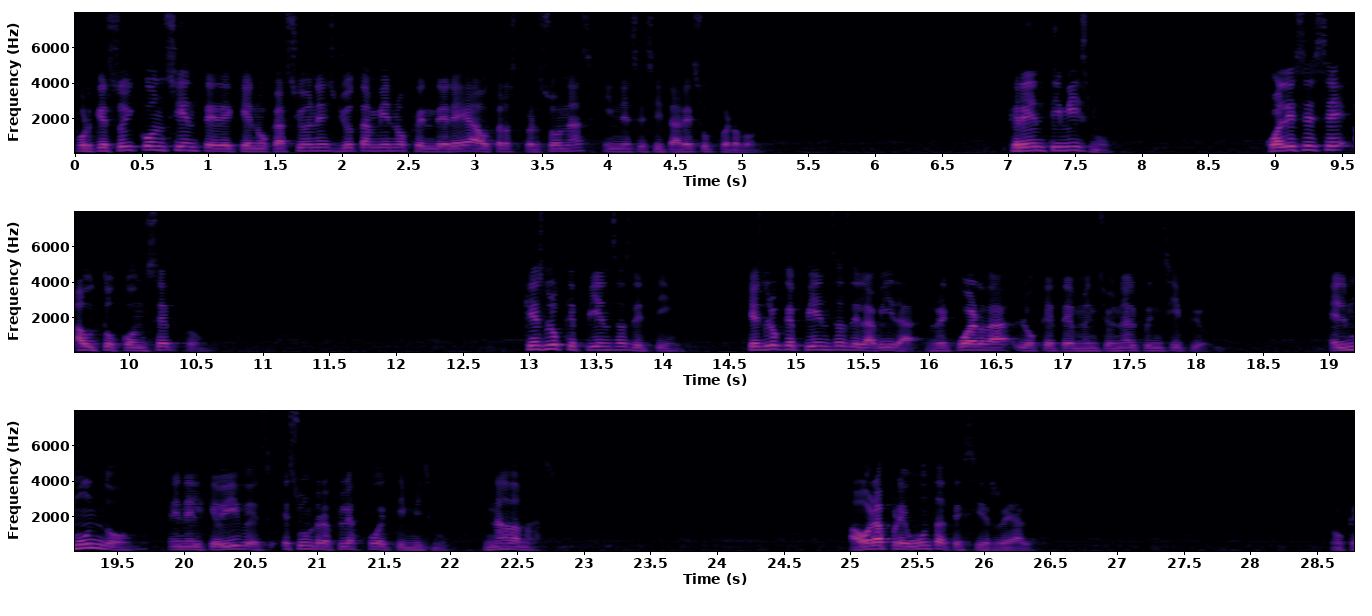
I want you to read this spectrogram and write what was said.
porque soy consciente de que en ocasiones yo también ofenderé a otras personas y necesitaré su perdón. Cree en ti mismo. ¿Cuál es ese autoconcepto? ¿Qué es lo que piensas de ti? ¿Qué es lo que piensas de la vida? Recuerda lo que te mencioné al principio. El mundo en el que vives es un reflejo de ti mismo, nada más. Ahora pregúntate si es real. ¿Ok?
